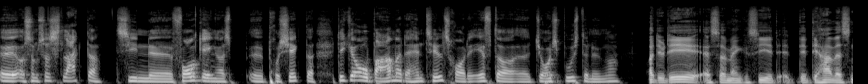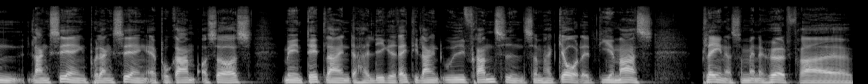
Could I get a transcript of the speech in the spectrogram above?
øh, og som så slagter sine øh, forgængers øh, projekter. Det gjorde Obama, da han tiltrådte efter øh, George Bush den yngre. Og det er jo det, altså man kan sige, at det, det har været sådan lancering på lancering af program, og så også med en deadline, der har ligget rigtig langt ude i fremtiden, som har gjort, at DMR's planer, som man har hørt fra øh,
